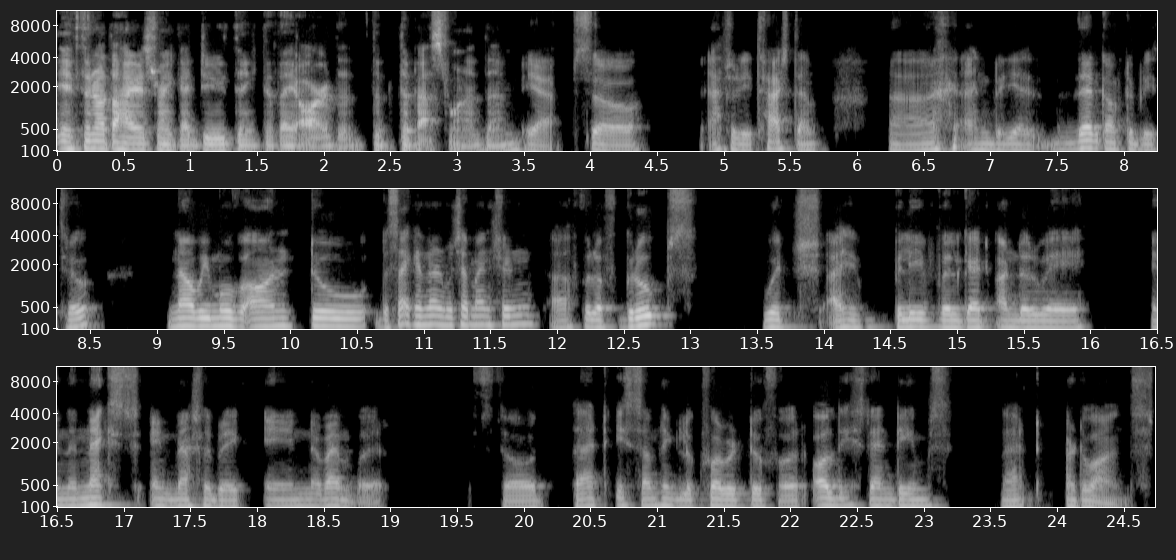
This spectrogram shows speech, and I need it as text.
if they're not the highest rank, I do think that they are the, the, the best one of them. Yeah, so absolutely thrashed them. Uh, and yeah, they're comfortably through. Now we move on to the second round, which I mentioned, uh, full of groups which I believe will get underway in the next international break in November. So that is something to look forward to for all these 10 teams that advanced.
